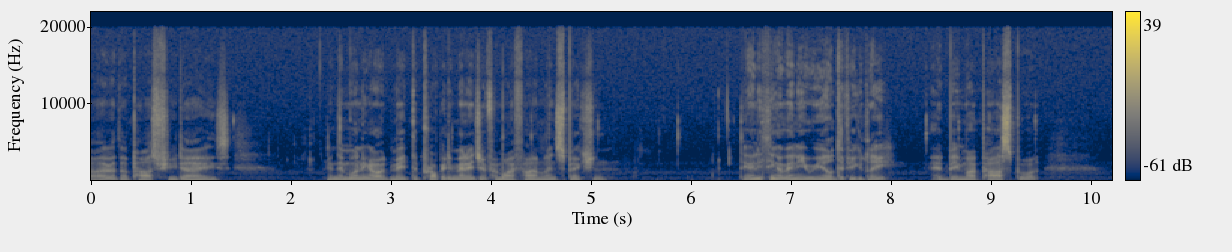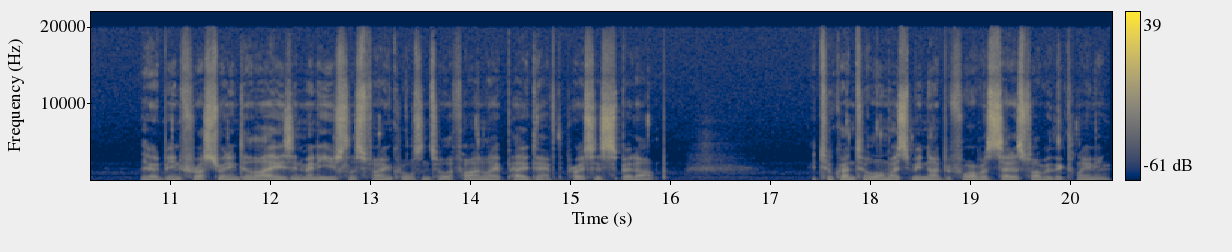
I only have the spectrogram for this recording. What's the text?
over the past few days. In the morning, I would meet the property manager for my final inspection. The only thing of any real difficulty had been my passport. There had been frustrating delays and many useless phone calls until I finally paid to have the process sped up. It took until almost midnight before I was satisfied with the cleaning,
